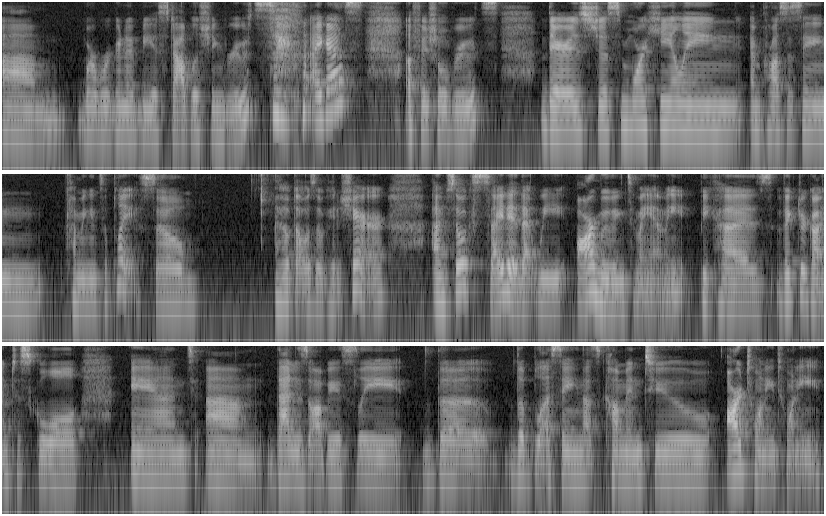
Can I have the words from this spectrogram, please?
um, where we're going to be establishing roots, I guess, official roots, there is just more healing and processing coming into place. So I hope that was okay to share. I'm so excited that we are moving to Miami because Victor got into school and um, that is obviously the the blessing that's come into our 2020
